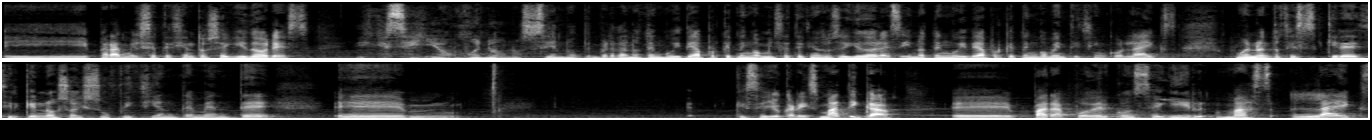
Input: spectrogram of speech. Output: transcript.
y para 1700 seguidores. Y qué sé yo, bueno, no sé, no, en verdad no tengo idea por qué tengo 1700 seguidores y no tengo idea por qué tengo 25 likes. Bueno, entonces quiere decir que no soy suficientemente, eh, qué sé yo, carismática eh, para poder conseguir más likes.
